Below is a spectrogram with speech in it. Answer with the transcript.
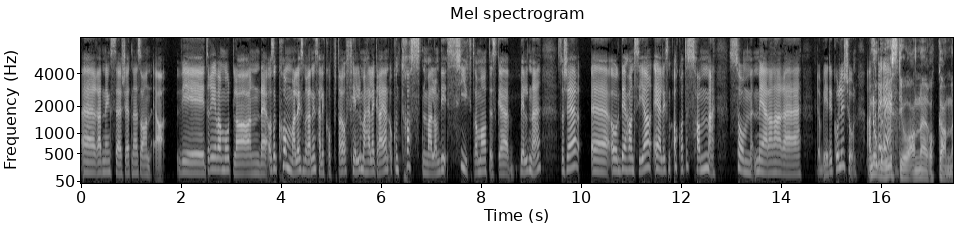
eh, redningsskøytene sånn Ja, vi driver mot land Og så kommer liksom redningshelikopteret og filmer hele greien. Og kontrasten mellom de sykt dramatiske bildene som skjer, eh, og det han sier, er liksom akkurat det samme som med den her eh, da blir det kollisjon. Altså, Nå det er- beviste jo Anne Rokkan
